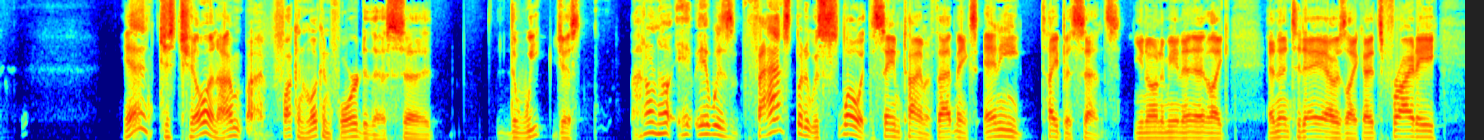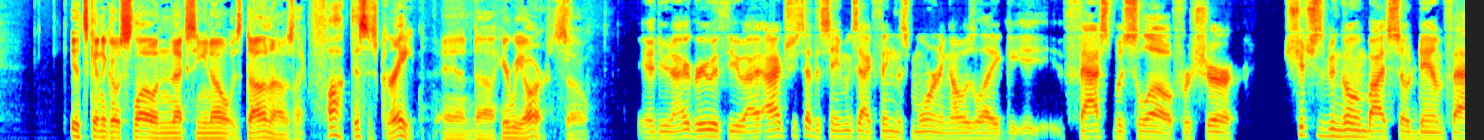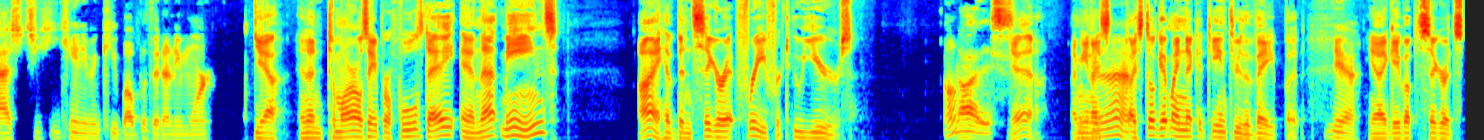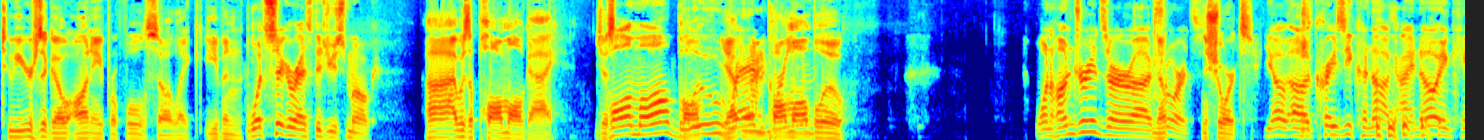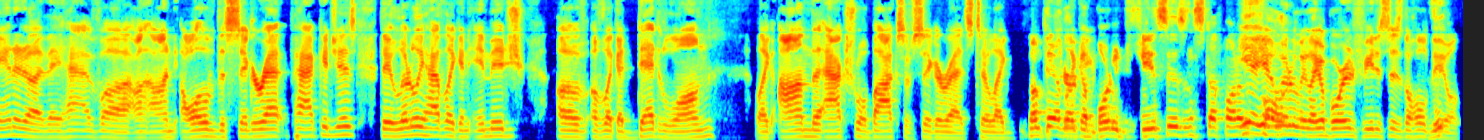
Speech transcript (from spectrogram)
Yeah, just chilling. I'm, I'm fucking looking forward to this. Uh, the week just, I don't know. It, it was fast, but it was slow at the same time. If that makes any type of sense, you know what I mean? And, and like, and then today I was like, it's Friday. It's going to go slow, and the next thing you know, it was done. I was like, "Fuck, this is great!" And uh, here we are. So Yeah, dude, I agree with you. I, I actually said the same exact thing this morning. I was like, fast but slow for sure. Shit's just been going by so damn fast, you you can't even keep up with it anymore. yeah, and then tomorrow's April Fool's Day, and that means I have been cigarette free for two years. Oh. Nice. Yeah. I mean, I, Look at s- that. I still get my nicotine through the vape, but Yeah. yeah, I gave up the cigarettes two years ago on April Fool's. So, like, even What cigarettes did you smoke? uh, I was a Pall Mall guy. Just Pall Mall, Pall- blue, yep, red, Pall Mall blue, one hundreds or uh, Nope. shorts? the shorts. Yo, uh, crazy Canuck. I know in Canada they have uh, on, on all of the cigarette packages, they literally have like an image of of like a dead lung, like on the actual box of cigarettes to like. Don't they have like people. aborted fetuses and stuff on them? Yeah, yeah, literally like aborted fetuses, the whole The- deal.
